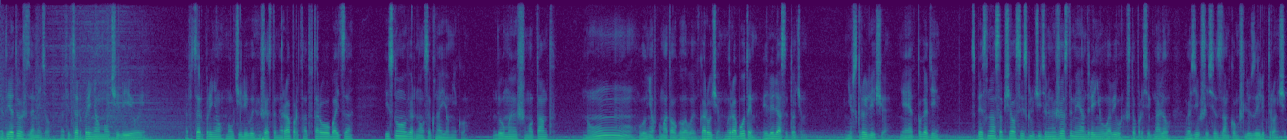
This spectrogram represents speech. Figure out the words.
Это я тоже заметил. Офицер принял молчаливый Офицер принял молчаливый жестами рапорт от второго бойца и снова вернулся к наемнику. «Думаешь, мутант?» «Ну...» — Лунев помотал головой. «Короче, мы работаем или лясы точим?» «Не вскрыли еще». «Нет, погоди». Спецназ общался исключительно жестами, и Андрей не уловил, что просигналил возившийся с замком шлюза электронщик.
